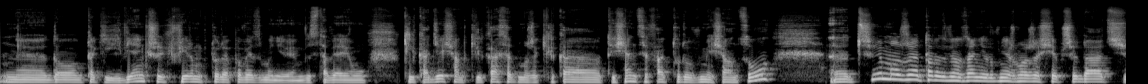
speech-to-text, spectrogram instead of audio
e, do takich większych firm, które powiedzmy, nie wiem, wystawiają kilkadziesiąt, kilkaset, może kilka tysięcy faktur w miesiącu, e, czy może to rozwiązanie również może się przydać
